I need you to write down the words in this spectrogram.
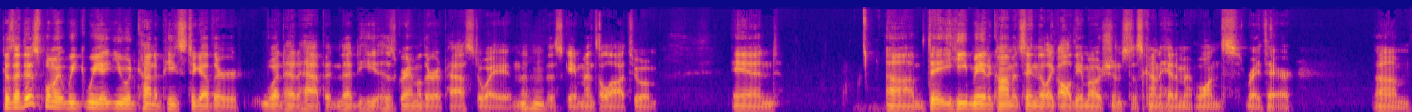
Because at this point, we we you would kind of piece together what had happened that he his grandmother had passed away and that Mhm. this game meant a lot to him. And um, they, he made a comment saying that like all the emotions just kind of hit him at once right there. Um,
